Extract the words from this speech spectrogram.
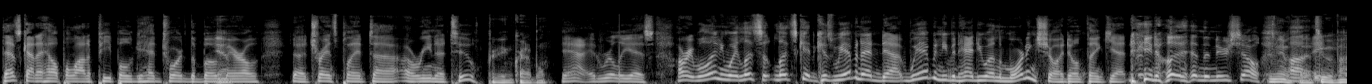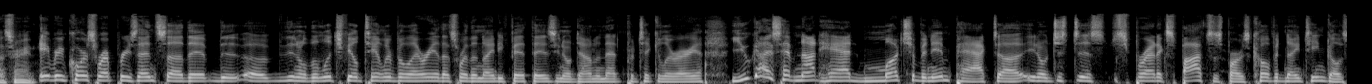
that's got to help a lot of people head toward the bone Yeah. marrow uh, transplant uh, arena too. Pretty incredible. Yeah, it really is. All right. Well, anyway, let's let's get because we haven't had uh, we haven't even had you on the morning show. I don't think yet. You know, in the new show. Yeah, Uh, the two of us, right? Avery, of course, represents uh, the the uh, you know the Litchfield Taylorville area. That's where the 95th is. You know, down in that particular area. You guys have not had much of an impact. Uh, you know, just just sporadic spots as far as COVID 19 goes.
